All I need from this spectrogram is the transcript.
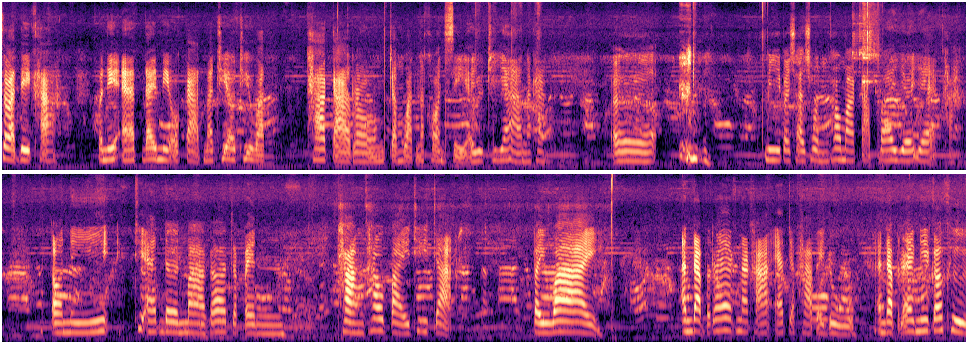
สวัสดีค่ะ วันนี้แอดได้มีโอกาสมาเที่ยวที่วัดท่าการองจังหวัดนครศรีอยุธยานะคะเออมีประชาชนเข้ามากราบไหว้เยอะแยะค่ะ ตอนนี้ที่แอดเดินมาก็จะเป็นทางเข้าไปที่จะไปไหว้อันดับแรกนะคะ แอดจะพาไปดู อันดับแรกนี่ก็คือ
